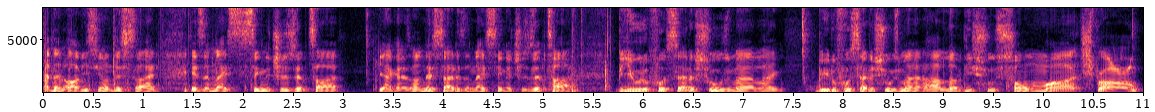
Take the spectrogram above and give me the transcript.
And then obviously on this side is a nice signature zip tie. Yeah, guys, on this side is a nice signature zip tie. Beautiful set of shoes, man. Like, beautiful set of shoes, man. I love these shoes so much, bro.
